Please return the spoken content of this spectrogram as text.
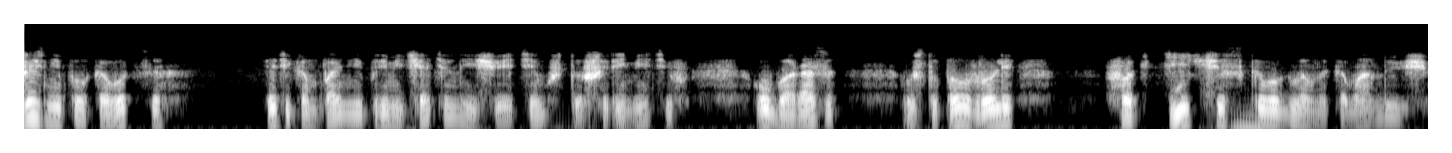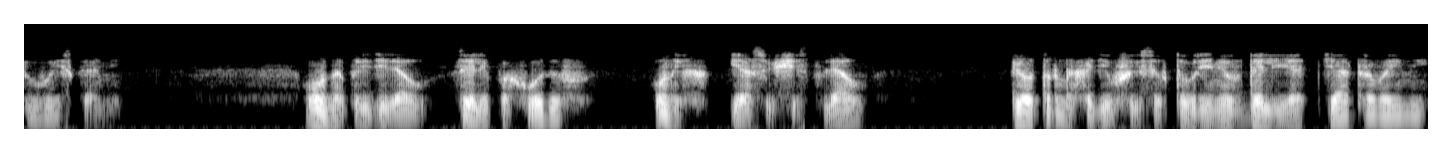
жизни полководца эти кампании примечательны еще и тем, что Шереметьев оба раза выступал в роли фактического главнокомандующего войсками. Он определял цели походов, он их и осуществлял. Петр, находившийся в то время вдали от театра войны,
